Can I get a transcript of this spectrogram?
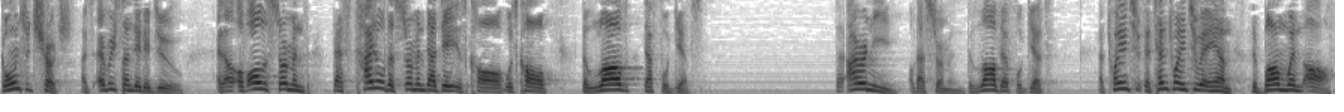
going to church as every Sunday they do. And uh, of all the sermons, that's titled the sermon that day is called was called "The Love That Forgives." The irony of that sermon, the love that forgets. At, 22, at 10:22 a.m., the bomb went off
